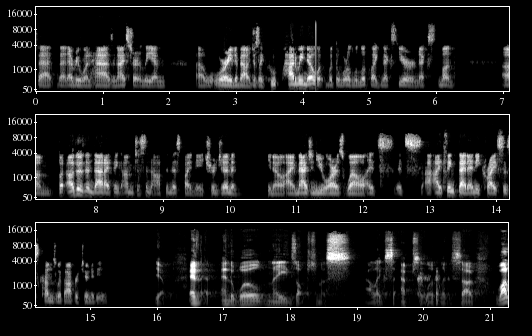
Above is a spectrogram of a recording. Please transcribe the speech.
that that everyone has, and I certainly am uh, worried about just like who, how do we know what, what the world will look like next year or next month. Um, but other than that, I think I'm just an optimist by nature, Jim, and you know I imagine you are as well. It's it's I think that any crisis comes with opportunity. Yep, and and the world needs optimists, Alex. Absolutely. so one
